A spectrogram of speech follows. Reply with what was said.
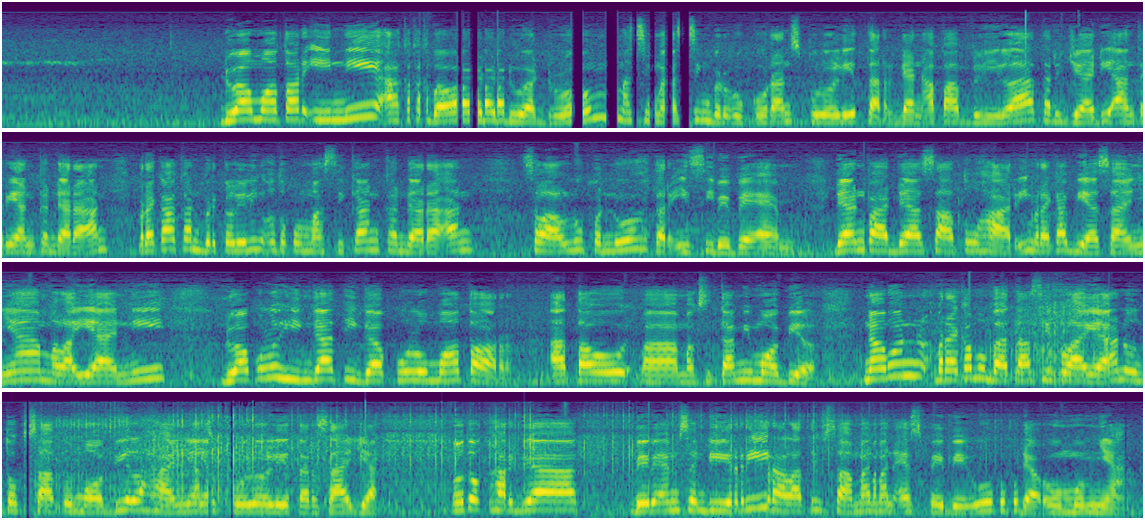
Dua motor ini akan bawa dua drum masing-masing berukuran 10 liter dan apabila terjadi antrian kendaraan, mereka akan berkeliling untuk memastikan kendaraan selalu penuh terisi BBM. Dan pada satu hari mereka biasanya melayani 20 hingga 30 motor atau uh, maksud kami mobil. Namun mereka membatasi pelayanan untuk satu mobil hanya 10 liter saja. Untuk harga BBM sendiri relatif sama dengan SPBU pada umumnya.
